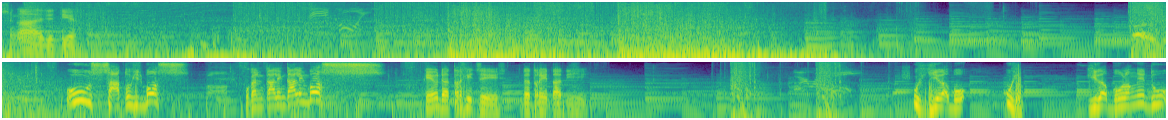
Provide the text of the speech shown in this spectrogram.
Sengaja dia. Uh, satu hit bos. Bukan kaleng-kaleng bos. Oke, udah terhit sih. Udah terhit tadi sih. Wih, gila, Bo. Wih. Gila bolangnya du.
